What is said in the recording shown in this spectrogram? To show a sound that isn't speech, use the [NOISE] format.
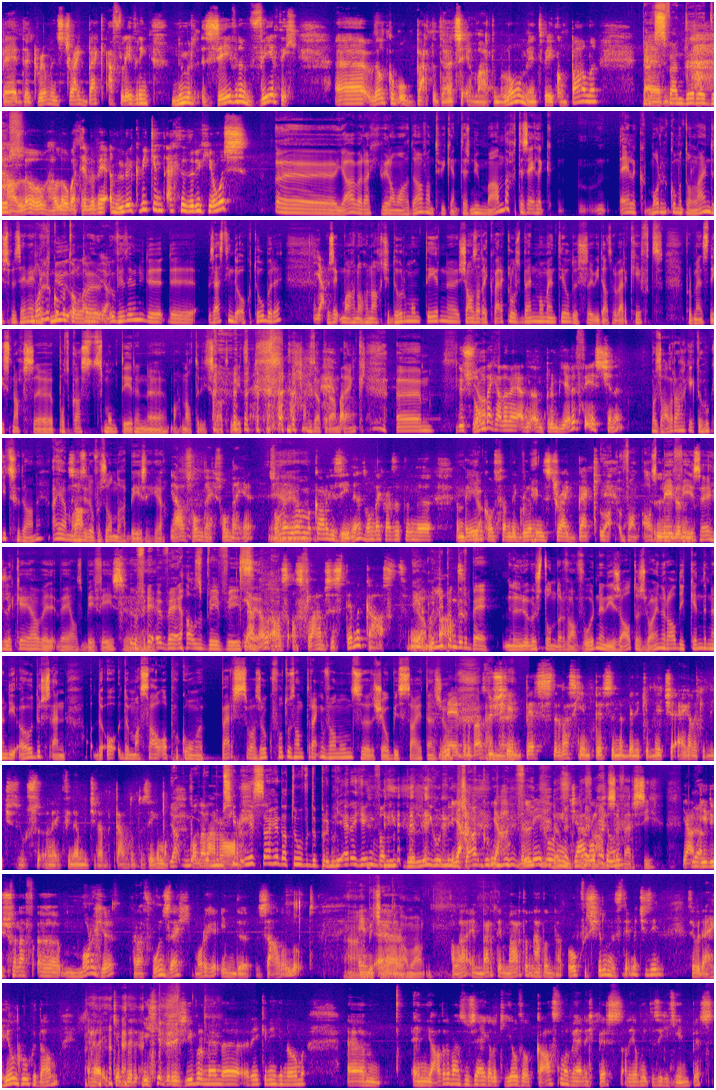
welkom bij de Gremlin Strike Back aflevering nummer 47. Eh, welkom ook Bart de Duitse en Maarten Melon, mijn twee companen. Dag Sven Ridder. Hallo, hallo. Wat hebben wij een leuk weekend achter de rug, jongens? Eh, ja, wat heb ik weer allemaal gedaan van het weekend? Het is nu maandag. Het is eigenlijk, eigenlijk morgen komt het online, dus we zijn eigenlijk Morgen nu komt het op, online, eh, ja. Hoeveel zijn we nu? De, de 16e oktober, hè? Ja. Dus ik mag nog een nachtje doormonteren. Eh chance dat ik werkloos ben momenteel, dus wie dat er werk heeft, voor mensen die s'nachts eh podcasts monteren, eh, mag me altijd iets laten weten. [LAUGHS] Niet dat ik eraan denk. Ehm, Dus zondag hadden wij een, een premièrefeestje, hè? Maar zaterdag heb ik toch ook iets gedaan, hè? Ah ja, maar Za- je zit over zondag bezig, ja. Ja, zondag, zondag, hè. Zondag Ja, ja. hebben we elkaar gezien, hè. Zondag was het een, eh, een bijeenkomst van de Gremlin Strike Back. Ja, Van als Leden. BV's eigenlijk, hè? Ja, wij, wij als BV's. eh, [LAUGHS] Wij, wij als BV's. Jawel, als, als Vlaamse stemmencast. meer Ja, We liepen erbij. We stonden er van voor in die zaal te al die kinderen en die ouders. En de, de massaal opgekomen pers was ook foto's aan het trekken van ons, eh, de showbiz site en zo. Nee, er was dus En, eh, geen pers. Er was geen pers en dan ben ik een beetje, eigenlijk een beetje zo... allee, ik vind dat een beetje ambetant om te zeggen, maar Ja, ik vond dat we wel misschien raar. eerst zeggen dat het over de première ging van de Lego [LAUGHS] Ja, Ninjago ja, de movie. Lego de, de Ninjago Vlaamse versie. Ja, Ja. die dus vanaf eh, morgen, vanaf woensdag, morgen in de zalen loopt. Ja, En, een beetje eh, reclame. Voilà, en Bart en Maarten hadden daar ook verschillende stemmetjes in. Ze hebben dat heel goed gedaan. Eh, ik, heb er, [LAUGHS] ik heb de regie voor mijn eh, rekening genomen. Ehm, en ja, er was dus eigenlijk heel veel cast, maar weinig pers. Alleen om niet te zeggen geen pers. [LAUGHS]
